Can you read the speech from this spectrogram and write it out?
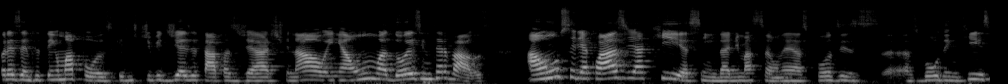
por exemplo, tem uma pose que a gente dividia as etapas de arte final em A1, A2 intervalos. A1 seria quase aqui, assim, da animação, né? As poses, as golden keys,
